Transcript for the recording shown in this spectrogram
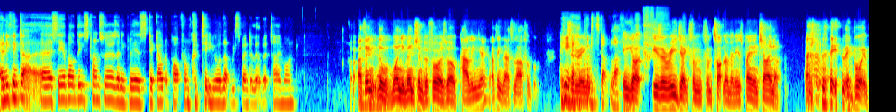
Anything to uh, say about these transfers? Any players stick out apart from Coutinho that we spent a little bit of time on? I think the one you mentioned before as well, Paulinho. I think that's laughable. Yeah, I Considering couldn't stop laughing. He got he's a reject from from Tottenham and he was playing in China. And they, they bought him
